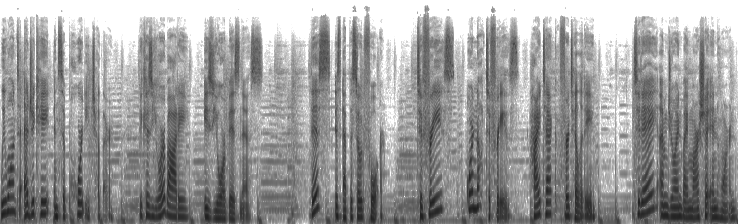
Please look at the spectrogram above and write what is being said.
We want to educate and support each other because your body is your business. This is episode four To Freeze or Not to Freeze High Tech Fertility. Today, I'm joined by Marcia Inhorn,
